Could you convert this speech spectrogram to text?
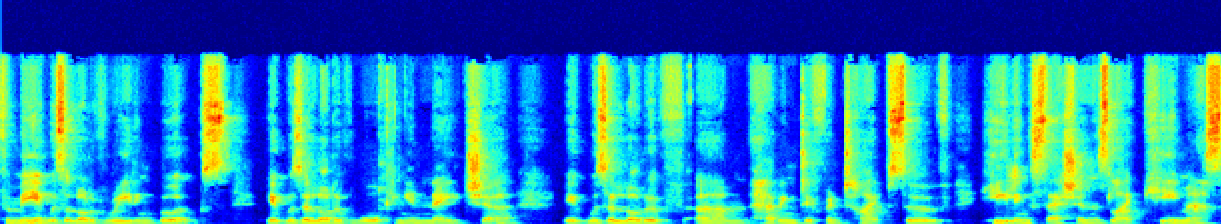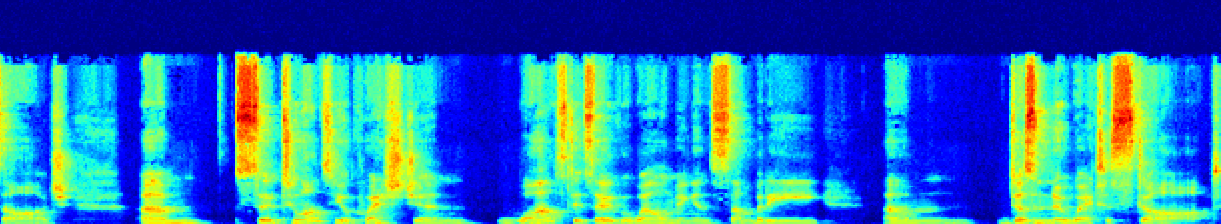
for me, it was a lot of reading books, it was a lot of walking in nature, it was a lot of um, having different types of healing sessions like key massage. Um, so, to answer your question, whilst it's overwhelming and somebody um, doesn't know where to start,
